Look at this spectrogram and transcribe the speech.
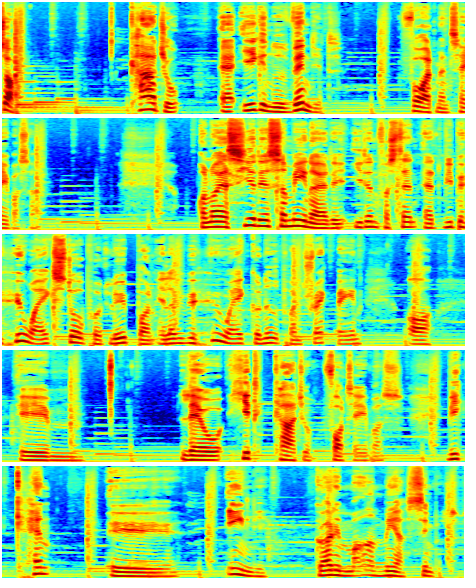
Så, cardio er ikke nødvendigt for at man taber sig. Og når jeg siger det, så mener jeg det i den forstand, at vi behøver ikke stå på et løbebånd, eller vi behøver ikke gå ned på en trackbane og øhm, lave hit cardio for at tabe os. Vi kan øh, egentlig gøre det meget mere simpelt.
